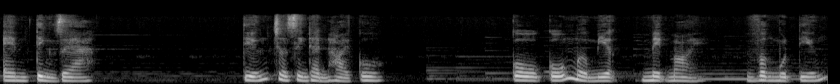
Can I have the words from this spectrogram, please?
Em tỉnh rồi à? Tiếng Châu Sinh Thần hỏi cô. Cô cố mở miệng, mệt mỏi. Vâng một tiếng,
